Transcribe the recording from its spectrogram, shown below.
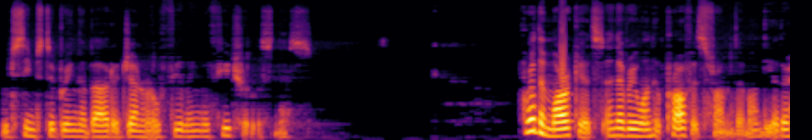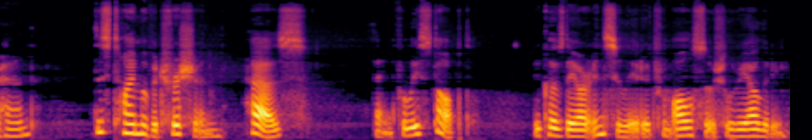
which seems to bring about a general feeling of futurelessness. For the markets and everyone who profits from them, on the other hand, this time of attrition has, thankfully, stopped because they are insulated from all social reality.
